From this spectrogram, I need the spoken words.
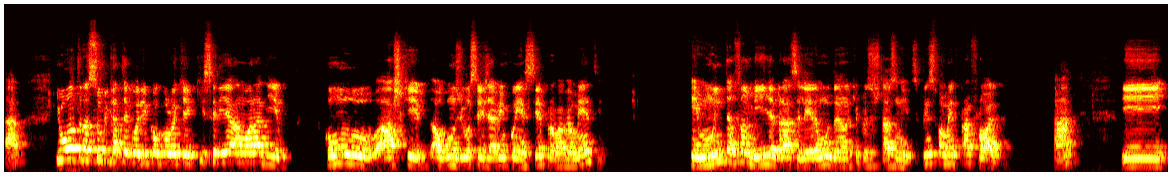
tá? E outra subcategoria que eu coloquei aqui seria a moradia. Como acho que alguns de vocês devem conhecer, provavelmente, tem muita família brasileira mudando aqui para os Estados Unidos, principalmente para a Flórida, tá? E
